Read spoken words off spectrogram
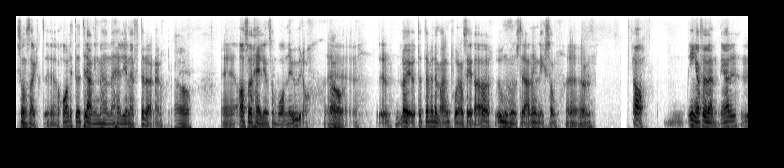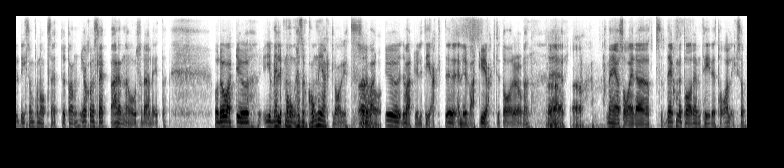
som sagt, eh, ha lite träning med henne helgen efter där nu. Ja. Eh, Alltså helgen som var nu då. Ja. Eh, La jag ut ett evenemang på vår sida, unghundsträning liksom. Eh, Ja, inga förväntningar liksom på något sätt utan jag kommer släppa henne och sådär lite. Och då var det ju väldigt många som kom i jaktlaget. Så det Ja. vart ju, det vart ju lite jakt, eller det vart ju jakt utav det då. Men, eh, Ja, ja, men jag sa ju det att det kommer ta den tid det tar liksom.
